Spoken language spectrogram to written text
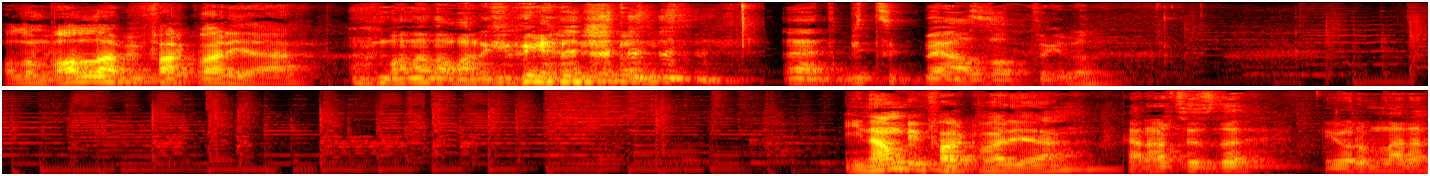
Oğlum vallahi bir fark var ya. Bana da var gibi gelmiş. evet bir tık beyazlattı gibi. İnan bir fark var ya. Karar sizde. Yorumlara.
